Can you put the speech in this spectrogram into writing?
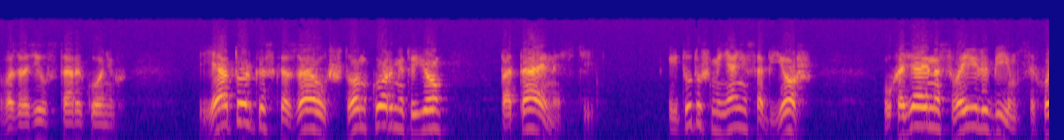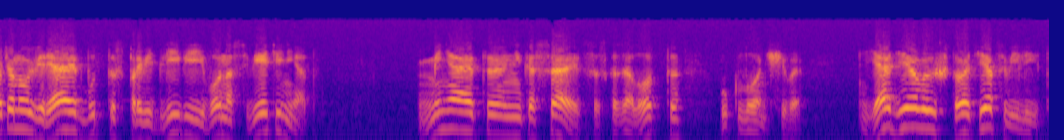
возразил старый конюх. «Я только сказал, что он кормит ее по тайности. И тут уж меня не собьешь. У хозяина свои любимцы, хоть он и уверяет, будто справедливее его на свете нет». «Меня это не касается», — сказал Отто уклончиво. «Я делаю, что отец велит».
